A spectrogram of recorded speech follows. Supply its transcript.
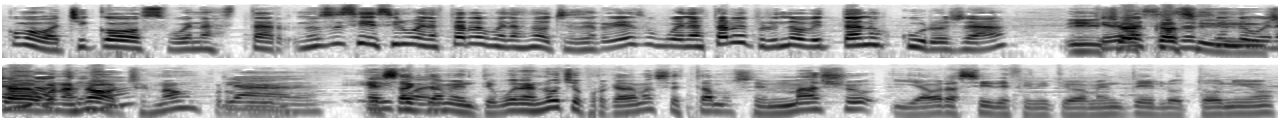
¿Cómo va, chicos? Buenas tardes. No sé si decir buenas tardes o buenas noches. En realidad es buenas tardes, pero uno ve tan oscuro ya. Y que ya da casi sensación de buenas ya noches, buenas ¿no? noches, ¿no? Porque- Claro. Exactamente, buenas noches porque además estamos en mayo y ahora sí definitivamente el otoño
